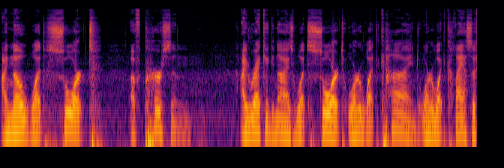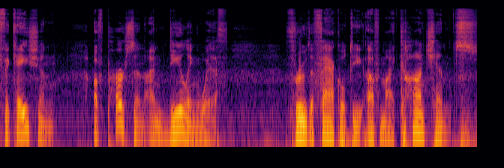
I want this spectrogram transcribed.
I know what sort of person. I recognize what sort or what kind or what classification of person I'm dealing with through the faculty of my conscience.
